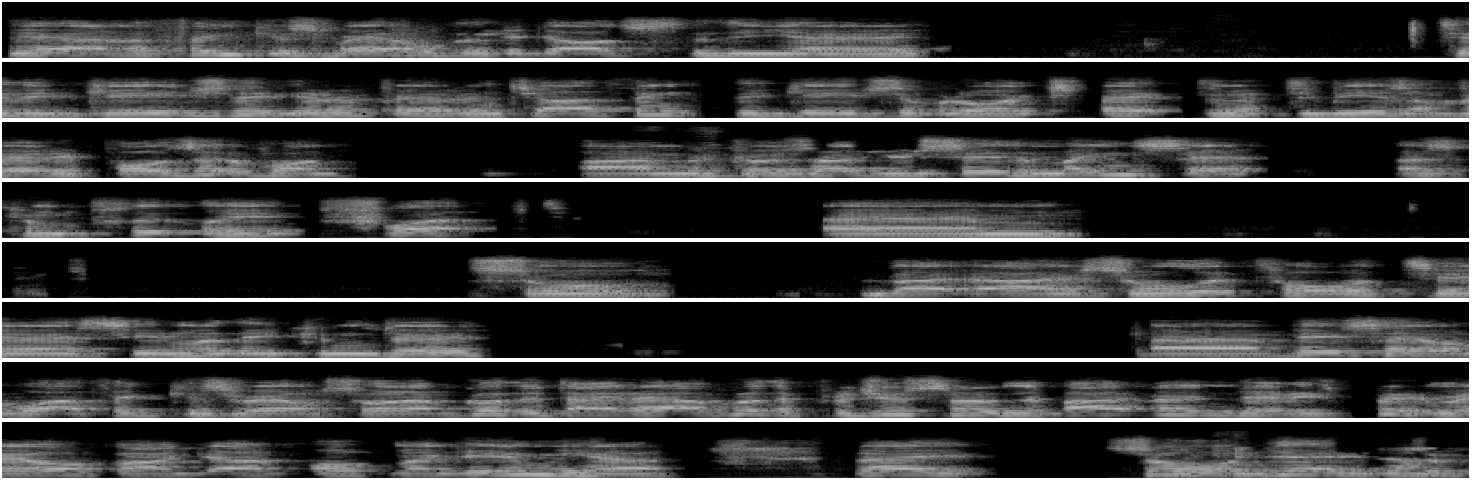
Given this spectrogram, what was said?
Yeah, and I think as well with regards to the uh, to the gauge that you're referring to, I think the gauge that we're all expecting it to be is a very positive one, um, because as you say, the mindset has completely flipped. Um, so that uh, so we'll look forward to uh, seeing what they can do. Uh, basically, what I think as well. So I've got the direct, I've got the producer in the background and He's putting me off my off my game here, right? So can, yeah, yeah. So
